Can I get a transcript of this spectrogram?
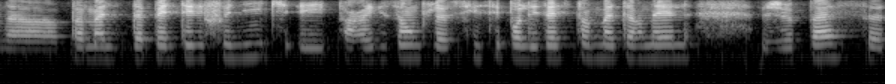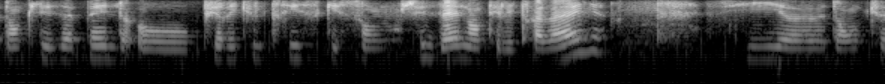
on a pas mal d'appels téléphoniques et par exemple, si c'est pour les assistantes maternelles, je passe donc les appels aux puéricultrices qui sont chez elles en télétravail. Si euh, donc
